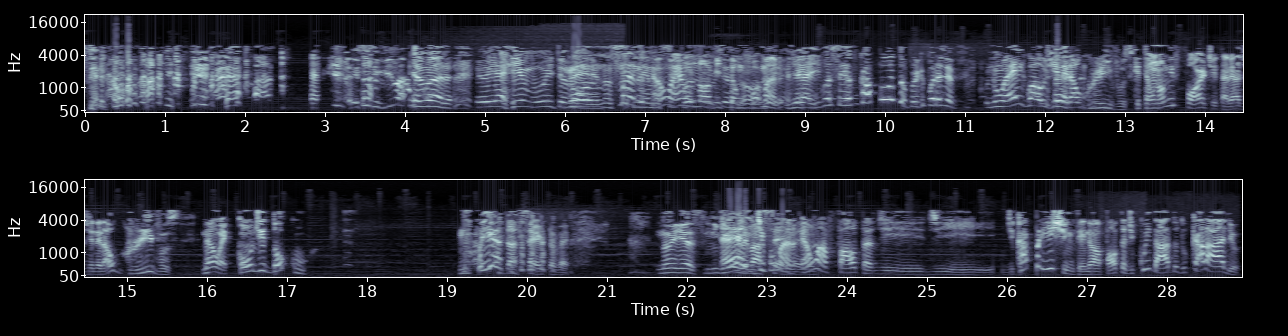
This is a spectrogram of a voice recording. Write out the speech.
Você não vai. Esse vilão. É, Mano, eu ia rir muito, velho. No mano, cinema, não se é um nome tão forte. Mano, e aí você ia ficar puto, porque, por exemplo, não é igual o General Grievous, que tem um nome forte, tá ligado? General Grievous. Não, é Conde Doku. Não ia dar certo, velho. Não ia, ninguém ia É, levar e, tipo, a sério, mano, velho. é uma falta de, de, de capricho, entendeu? Uma falta de cuidado do caralho.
